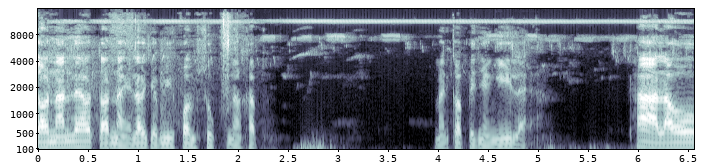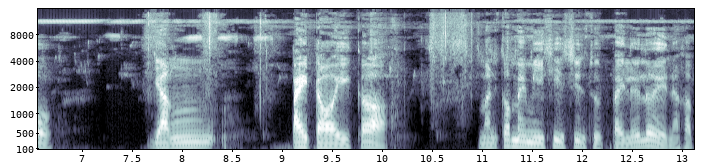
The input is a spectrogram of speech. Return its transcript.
ตอนนั้นแล้วตอนไหนเราจะมีความสุขนะครับ มันก็เป็นอย่างนี้แหละ ถ้าเรายังไปต่ออีกก็ มันก็ไม่มีที่สิ้นสุดไปเรื่อยๆนะครับ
